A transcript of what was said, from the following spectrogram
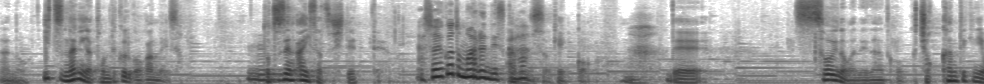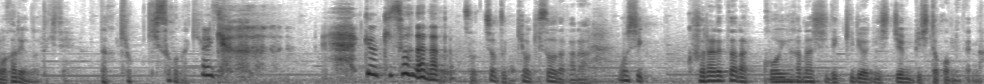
あのいつ何が飛んでくるか分かんないですよ、突然挨拶してって。あそういうこともあるんですか？あるんですよ結構、うん。でそういうのがねなんかこう直感的に分かるようになってきてなんか今日来そうな気が今日 今日来そうだなと。そうちょっと今日来そうだからもし振られたらこういう話できるように準備しとこうみたいな。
